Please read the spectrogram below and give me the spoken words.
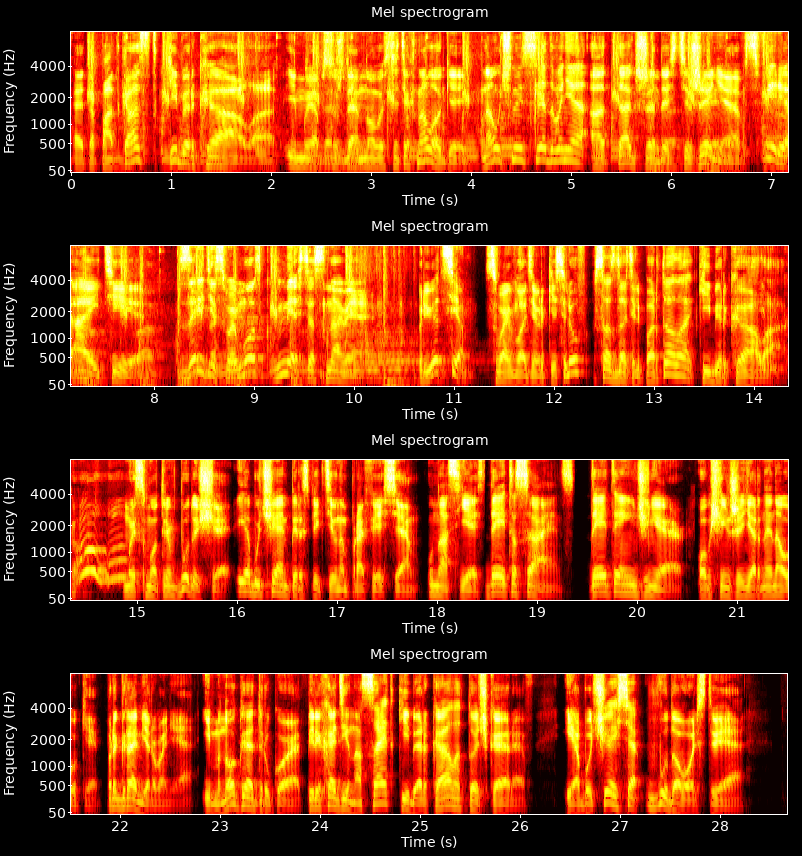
Это подкаст Киберкаала, и мы обсуждаем новости технологий, научные исследования, а также достижения в сфере IT. Заряди свой мозг вместе с нами. Привет всем! С вами Владимир Киселев, создатель портала Киберкаала. Мы смотрим в будущее и обучаем перспективным профессиям. У нас есть Data Science, Data Engineer, общие инженерные науки, программирование и многое другое. Переходи на сайт киберкала.рф и обучайся в удовольствие.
